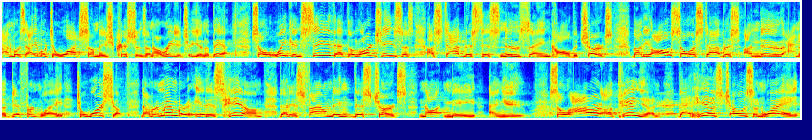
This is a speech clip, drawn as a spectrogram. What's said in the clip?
and was able to watch some of these Christians, and I'll read it to you in a bit. So we can see that the Lord Jesus established this new thing called the church, but he also established a new and a different way to worship. Now remember, it is him that is founding this church, not me and you. So our opinion that his chosen way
